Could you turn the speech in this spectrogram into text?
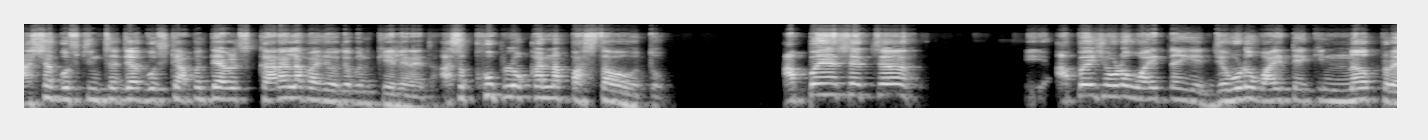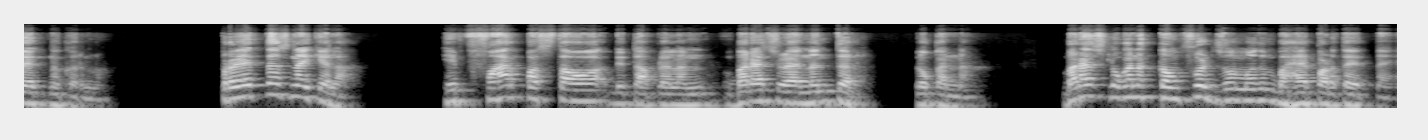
अशा गोष्टींचा ज्या गोष्टी आपण त्यावेळेस करायला पाहिजे होत्या पण केल्या नाहीत असं खूप लोकांना पस्तावा होतो. अपयशाचं अपयश एवढं वाईट नाहीये जेवढं वाईट आहे की न प्रयत्न करणं. प्रयत्नच नाही केला हे फार पस्तावा देतं आपल्याला बऱ्याच वेळा नंतर लोकांना. बऱ्याच लोकांना कम्फर्ट झोन मधून बाहेर पडता येत नाही.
